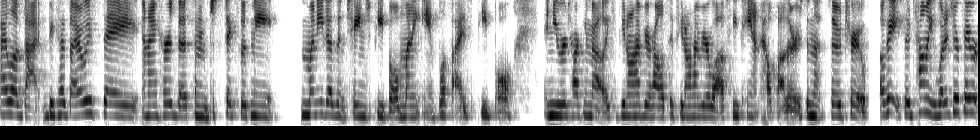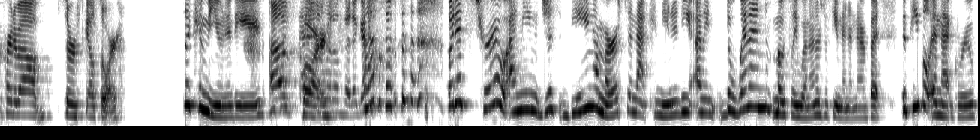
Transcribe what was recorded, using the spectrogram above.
I love that because i always say and i heard this and it just sticks with me money doesn't change people money amplifies people. And you were talking about like if you don't have your health if you don't have your wealth you can't help others and that's so true. Okay so tell me what is your favorite part about serve scale soar the community. Of course. A little bit ago. but it's true. I mean, just being immersed in that community. I mean, the women, mostly women, there's a few men in there, but the people in that group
